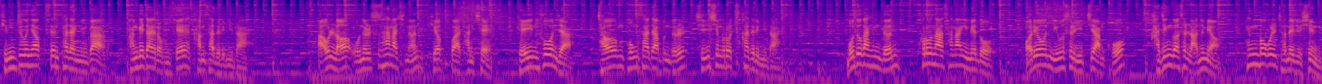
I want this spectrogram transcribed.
김준혁 센터장님과 관계자 여러분께 감사드립니다. 아울러 오늘 수상하시는 기업과 단체, 개인 후원자, 자원봉사자분들을 진심으로 축하드립니다. 모두가 힘든 코로나 상황임에도 어려운 이웃을 잊지 않고 가진 것을 나누며 행복을 전해주신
